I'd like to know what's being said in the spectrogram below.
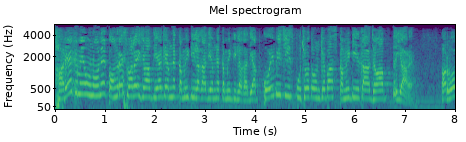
हर एक में उन्होंने कांग्रेस वाला ही जवाब दिया कि हमने कमेटी लगा दी, हमने कमेटी लगा दी। आप कोई भी चीज़ पूछो तो उनके पास कमेटी का जवाब तैयार है। और वो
